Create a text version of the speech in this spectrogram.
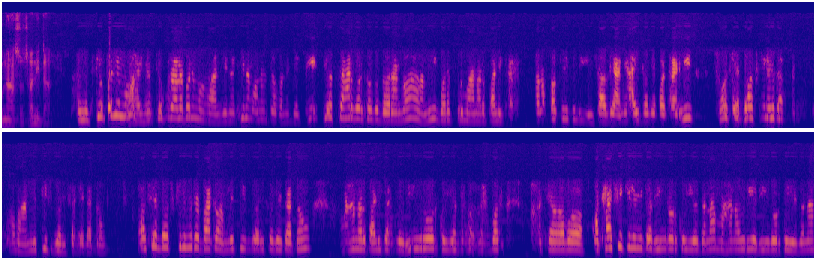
गुनासो छ नि त त्यो पनि म होइन त्यो कुरालाई पनि म मान्दिनँ। किन भन्नुहुन्छ भनेदेखि यो चार वर्षको दौरानमा हामी भरतपुर महानगरपालिका जनप्रतिनिधि हिसाबले हामी आइसके पछाडि छ सय दस किलोमिटर अब हामीले पिच गरिसकेका छौँ। सय दस किलोमिटर बाटो हामीले पिच गरिसकेका छौँ। महानगरपालिकाको रिङ रोडको योजना लगभग अब अठासी किलोमिटर रिङ रोडको योजना महानगरीय रिङ रोडको योजना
